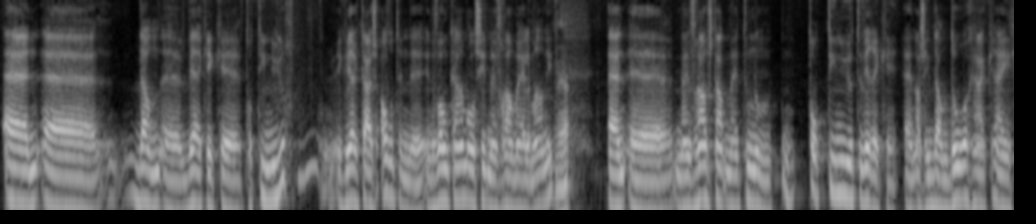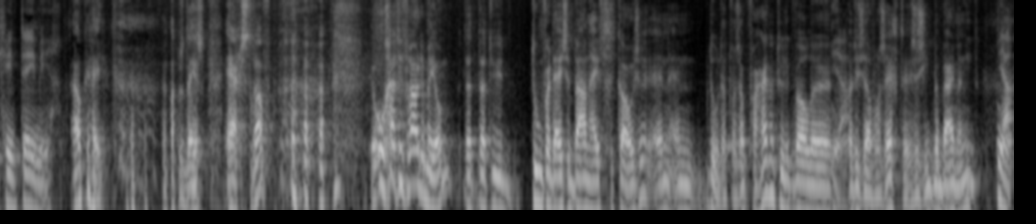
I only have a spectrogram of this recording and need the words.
En dan werk ik tot tien uur. Ik werk thuis altijd in de, in de woonkamer, anders ziet mijn vrouw me helemaal niet. En uh, mijn vrouw staat mij toen om tot tien uur te werken. En als ik dan doorga, krijg ik geen thee meer. Oké. Okay. dat is deze erg straf. Hoe gaat uw vrouw ermee om? Dat, dat u toen voor deze baan heeft gekozen. En, en bedoel, dat was ook voor haar natuurlijk wel, uh, ja. wat u zelf al zegt. Ze ziet me bijna niet. Ja,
